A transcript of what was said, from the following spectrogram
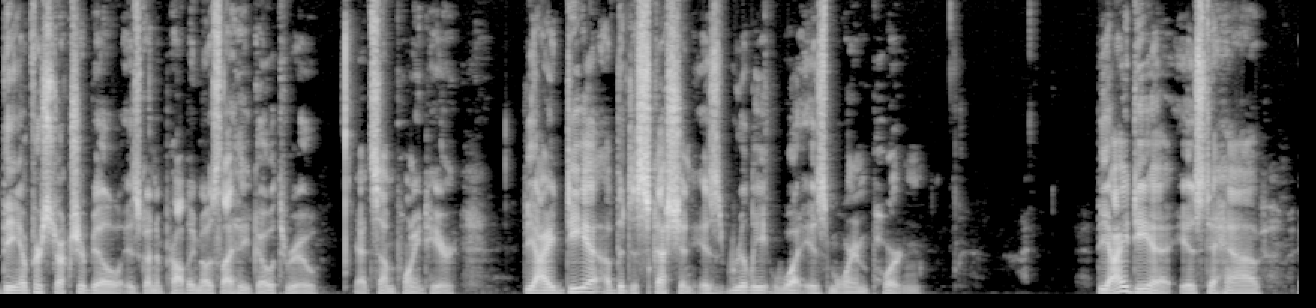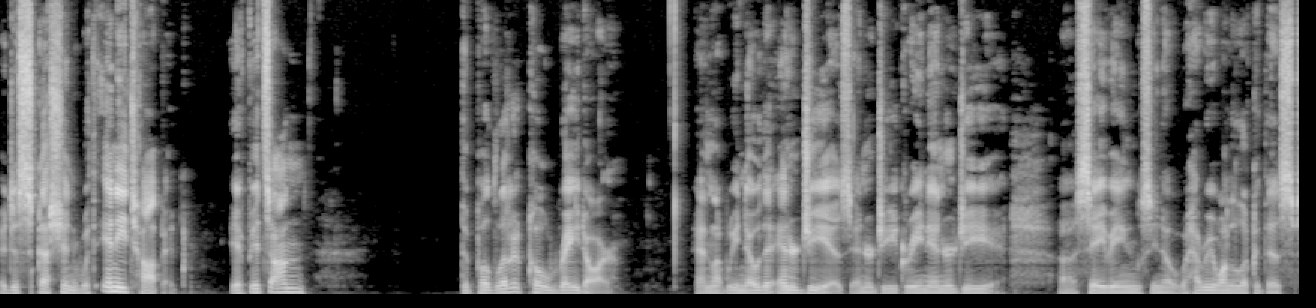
the infrastructure bill is going to probably most likely go through at some point here. The idea of the discussion is really what is more important. The idea is to have a discussion with any topic, if it's on the political radar, and let, we know that energy is energy, green energy, uh, savings, you know, however you want to look at this.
